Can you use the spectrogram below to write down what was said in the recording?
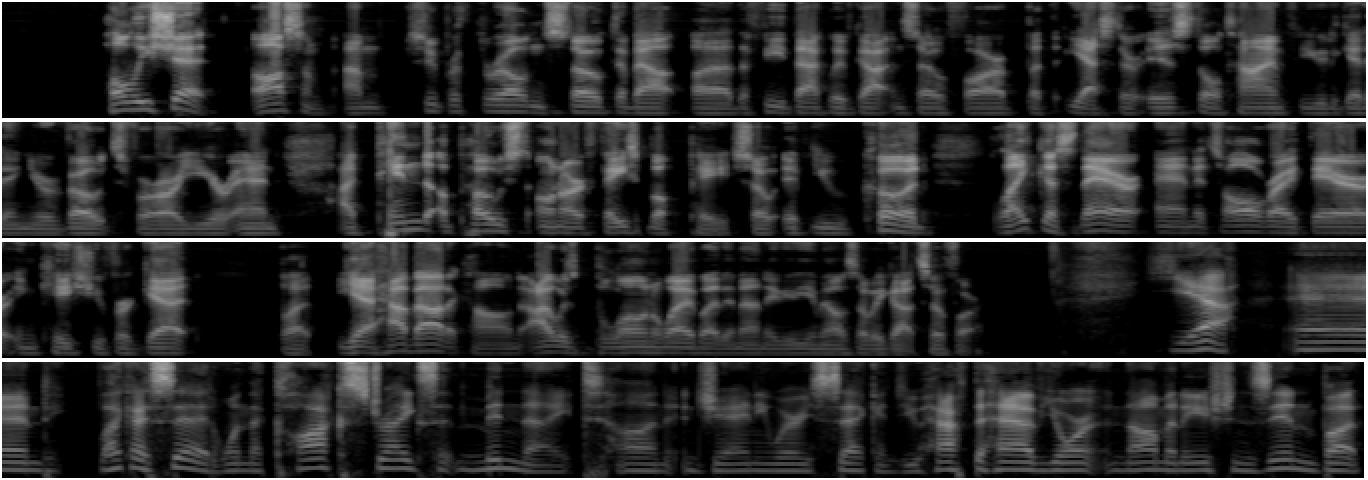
holy shit, awesome! I'm super thrilled and stoked about uh, the feedback we've gotten so far. But yes, there is still time for you to get in your votes for our year end. I pinned a post on our Facebook page, so if you could like us there, and it's all right there in case you forget. But yeah, how about it, Colin? I was blown away by the amount of emails that we got so far. Yeah, and like I said, when the clock strikes at midnight on January 2nd, you have to have your nominations in, but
